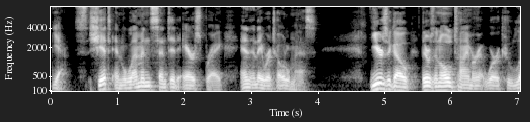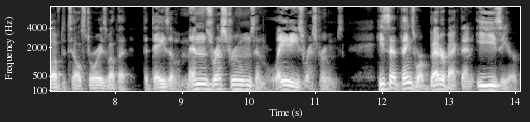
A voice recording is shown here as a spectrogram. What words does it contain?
Yeah, shit and lemon scented air spray, and, and they were a total mess. Years ago, there was an old timer at work who loved to tell stories about the, the days of men's restrooms and ladies' restrooms. He said things were better back then, easier.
